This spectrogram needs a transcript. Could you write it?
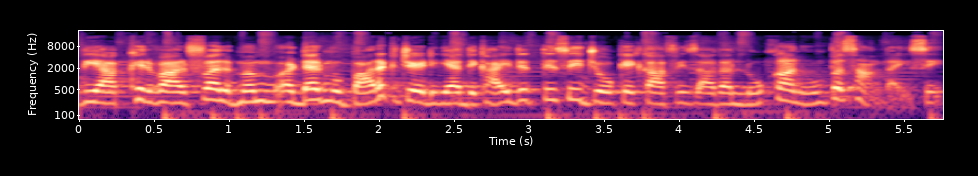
ਦੀ ਆਖਿਰਵਾਰ ਫਿਲਮ ਮਰਡਰ ਮੁਬਾਰਕ ਜਿਹੜੀ ਹੈ, ਦਿਖਾਈ ਦਿੱਤੀ ਸੀ, ਜੋ ਕਿ ਕਾਫੀ ਜ਼ਿਆਦਾ ਲੋਕਾਂ ਨੂੰ ਪਸੰਦ ਆਈ ਸੀ।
